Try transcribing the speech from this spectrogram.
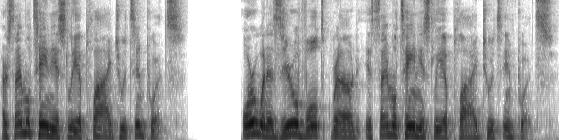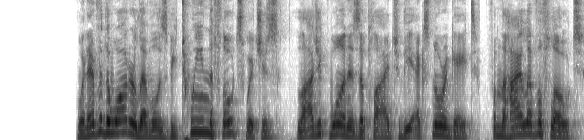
are simultaneously applied to its inputs, or when a 0 volt ground is simultaneously applied to its inputs. Whenever the water level is between the float switches, logic 1 is applied to the XNOR gate from the high level float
